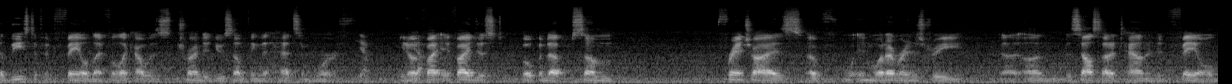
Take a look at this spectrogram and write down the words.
at least if it failed, I feel like I was trying to do something that had some worth. Yep. You know, if I if I just opened up some franchise of in whatever industry uh, on the south side of town and it failed,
